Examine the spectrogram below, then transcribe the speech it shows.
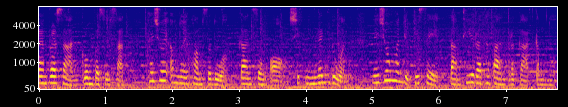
การประสานกรมปศุสัตว์ให้ช่วยอำนวยความสะดวกการส่งออกชิปมิงเร่งด่วน ในช่วงวันหยุดพิเศษตามที่รัฐบาลประกาศกำหนด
